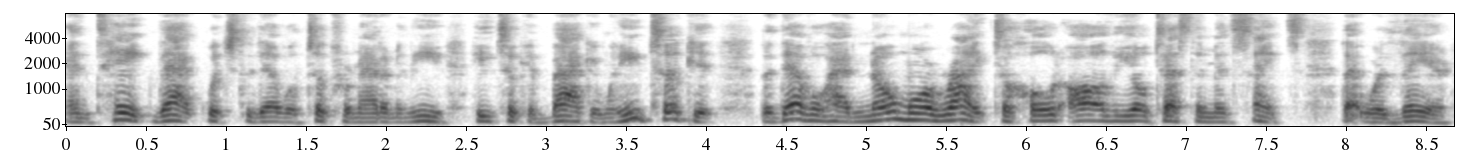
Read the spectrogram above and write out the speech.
and take that which the devil took from Adam and Eve. He took it back. And when he took it, the devil had no more right to hold all the Old Testament saints that were there,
